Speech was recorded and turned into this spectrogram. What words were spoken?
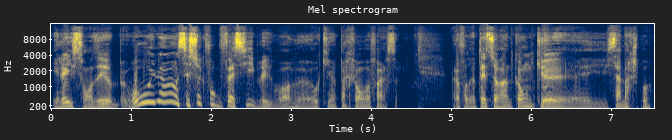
Et là, ils se font dire, oui, oui, non, c'est ça qu'il faut que vous fassiez. Puis là, OK, parfait, on va faire ça. Alors, il faudrait peut-être se rendre compte que euh, ça marche pas.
